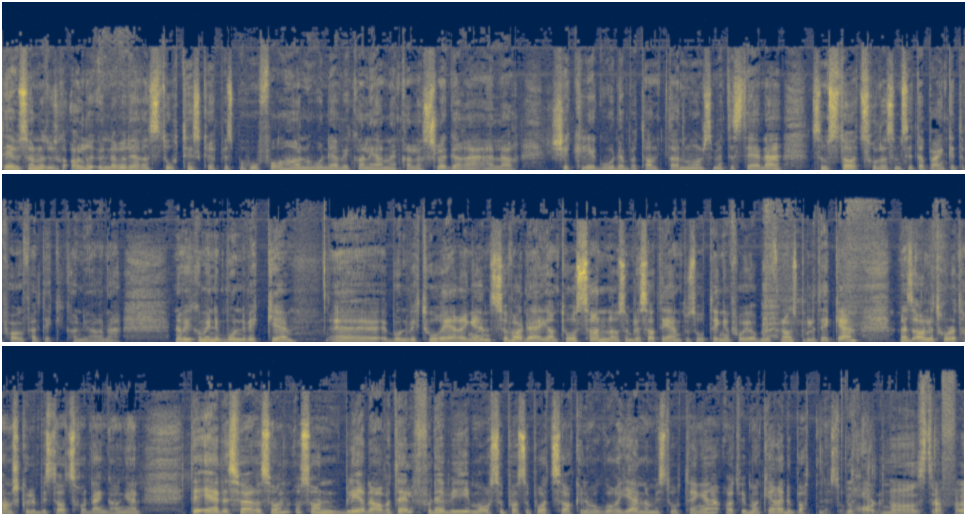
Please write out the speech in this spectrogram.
det er jo sånn at du skal aldri undervurdere en stortingsgruppes behov for å ha noen der vi gjerne kaller sluggere, eller skikkelig gode debattanter, noen som er til stede, som statsråder som sitter på enkelte fagfelt ikke kan gjøre det. Når vi kom inn i Bondevik eh, Bondevik II-regjeringen, så var det Jan Tore Sanner som ble satt igjen på Stortinget for å jobbe med finanspolitikken, mens alle trodde at han skulle bli statsråd den gangen. Det er dessverre sånn, og sånn blir det av og til. For vi må også passe på at sakene våre går igjennom i Stortinget, og at vi markerer debatten i Stortinget. Du har det med å straffe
